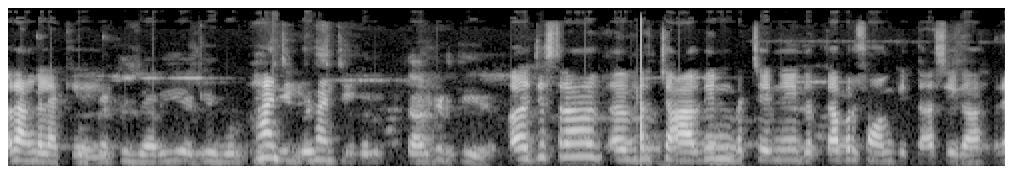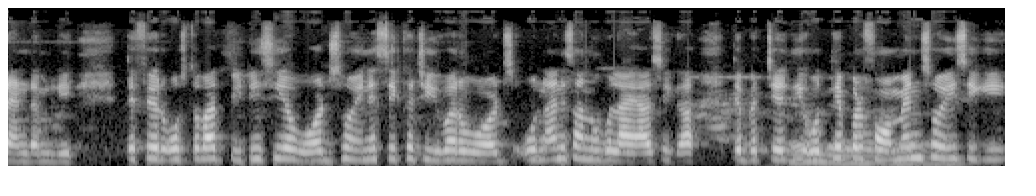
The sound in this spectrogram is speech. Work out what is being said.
ਰੰਗ ਲੈ ਕੇ ਆਈ। ਪ੍ਰੈਕਟਿਸ ਜਾਰੀ ਹੈ ਕਿ ਹੋਰ ਕੀ ਹਾਂਜੀ, achievements ਹਾਂਜੀ। ਮਤਲਬ ਟਾਰਗੇਟ ਕੀ ਹੈ? ਅਹ ਜਿਸ ਤਰ੍ਹਾਂ ਅਹ ਚਾਰ ਦਿਨ ਬੱਚੇ ਨੇ ਗੱਤਕਾ ਪਰਫਾਰਮ ਕੀਤਾ ਸੀਗਾ ਰੈਂਡਮਲੀ ਤੇ ਫਿਰ ਉਸ ਤੋਂ ਬਾਅਦ ਪੀਟੀਸੀ ਅਵਾਰਡਸ ਹੋਏ ਨੇ ਸਿੱਖ ਅਚੀਵਰ ਅਵਾਰਡਸ ਉਹਨਾਂ ਨੇ ਸਾਨੂੰ ਬੁਲਾਇਆ ਸੀਗਾ ਤੇ ਬੱਚੇ ਦੀ ਉੱਥੇ ਪਰਫਾਰਮੈਂਸ ਹੋਈ ਸੀਗੀ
